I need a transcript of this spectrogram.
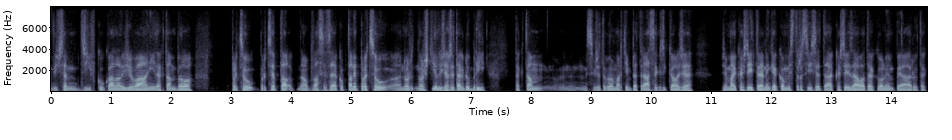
když jsem dřív koukal na lyžování, tak tam bylo, proč, jsou, proč se ptal, no, vlastně se jako ptali, proč jsou eh, nor, norští lyžaři tak dobrý, tak tam, myslím, že to byl Martin Petrásek, říkal, že, že mají každý trénink jako mistrovství světa a každý závod jako olympiádu, tak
